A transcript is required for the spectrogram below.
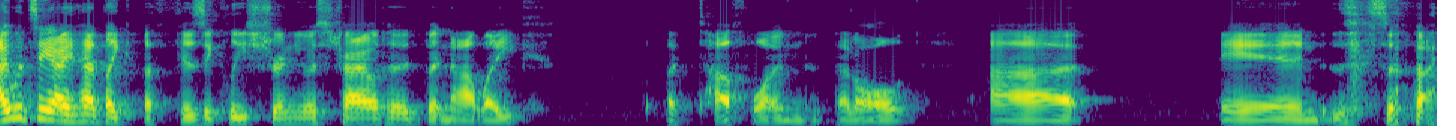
I would say I had like a physically strenuous childhood, but not like a tough one at all. Uh, and so I,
